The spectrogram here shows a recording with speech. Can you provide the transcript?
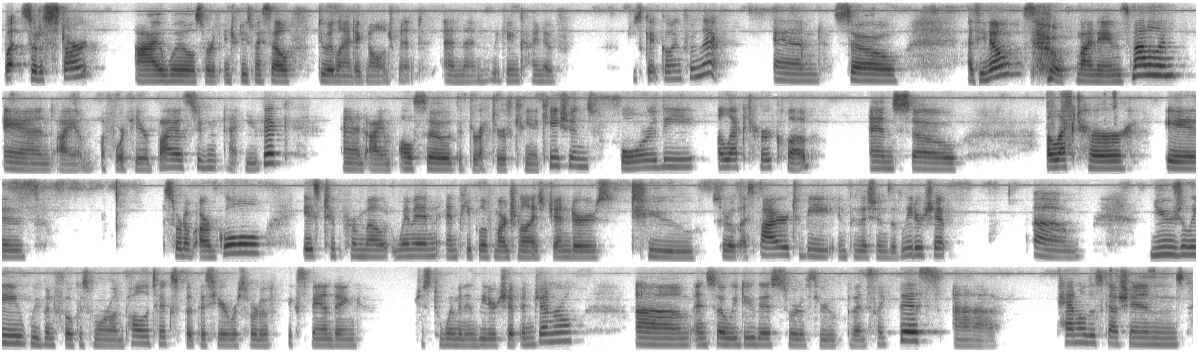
but so to start, I will sort of introduce myself, do a land acknowledgement, and then we can kind of just get going from there. And so, as you know, so my name's Madeline, and I am a fourth year bio student at UVic, and I am also the director of communications for the Elect Her Club. And so, Elect Her is sort of our goal is to promote women and people of marginalized genders to sort of aspire to be in positions of leadership. Um, usually, we've been focused more on politics, but this year we're sort of expanding just to women in leadership in general. Um, and so we do this sort of through events like this, uh, panel discussions.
